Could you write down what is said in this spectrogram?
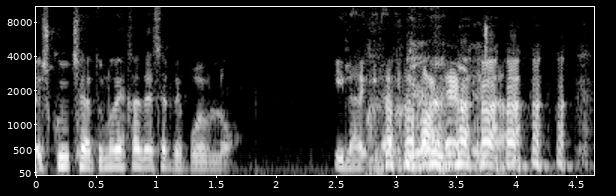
escucha, tú no dejas de ser de pueblo y la, y la,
